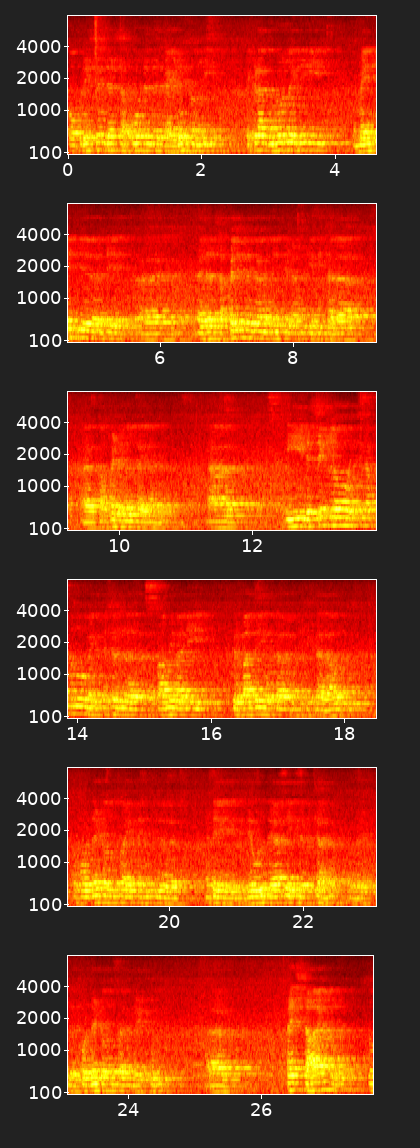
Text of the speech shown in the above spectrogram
cooperation their support and their guidance ఉంది ఇక్కడ గురువులో ఇది మేనేజ్ అంటే యాజ్ మేనేజ్ చేయడానికి ఇది చాలా కంఫర్టబుల్గా అయ్యాను ఈ డిస్ట్రిక్ట్లో వచ్చినప్పుడు వెంకటేశ్వర స్వామి వారి కృపాది ఒక మనకి ఇక్కడ రావచ్చు for that also I think అంటే దేవుడు దయాసే ఇక్కడ వచ్చాను for that also I grateful I start so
